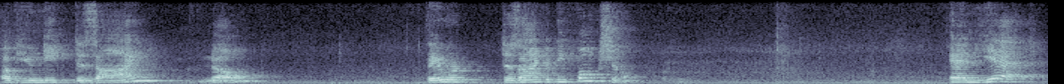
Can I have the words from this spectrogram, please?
of unique design? No. They were designed to be functional. And yet,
